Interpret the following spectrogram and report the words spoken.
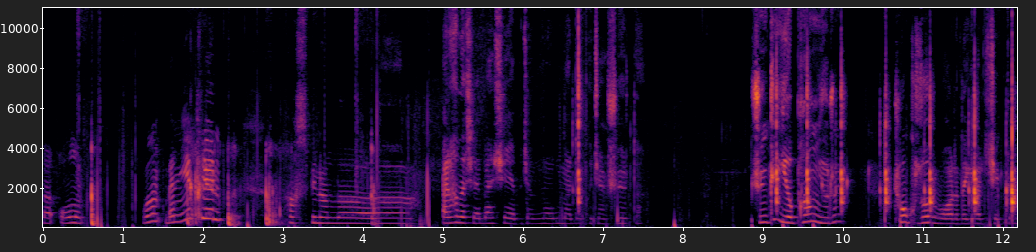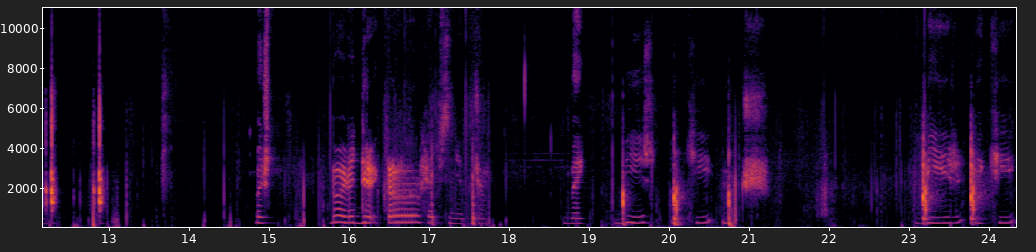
Bak oğlum. Oğlum ben niye kırıyorum? Hasbinallah. Arkadaşlar ben şey yapacağım. Normal yapacağım şurada. Çünkü yapamıyorum. Çok zor bu arada gerçekten. İşte böyle direkt hepsini yapacağım. Bek 1 2 3 1 2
